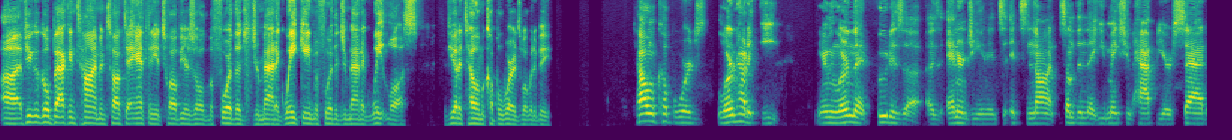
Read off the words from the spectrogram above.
Uh, if you could go back in time and talk to Anthony at 12 years old before the dramatic weight gain, before the dramatic weight loss, if you had to tell him a couple words, what would it be? tell him a couple words learn how to eat you know i mean learn that food is a is energy and it's it's not something that you makes you happy or sad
